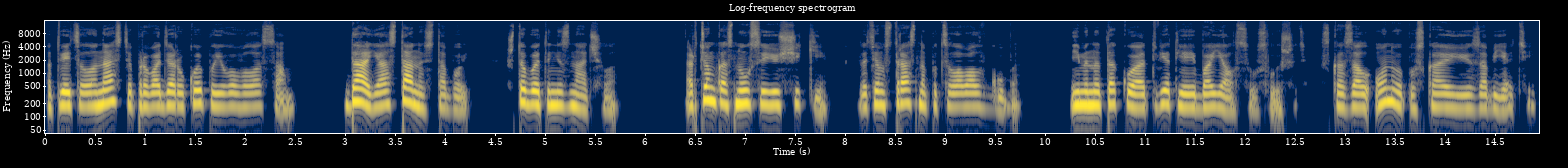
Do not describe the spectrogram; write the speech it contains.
ответила Настя, проводя рукой по его волосам. «Да, я останусь с тобой, что бы это ни значило». Артем коснулся ее щеки, затем страстно поцеловал в губы. Именно такой ответ я и боялся услышать, сказал он, выпуская ее из объятий.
